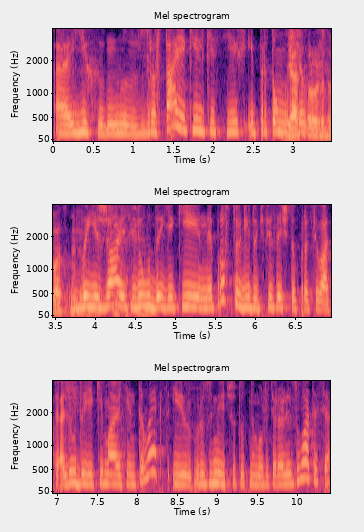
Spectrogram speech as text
Е, Їх ну, зростає кількість їх, і при тому, Діаспора що вже 20 виїжджають офіційно. люди, які не просто їдуть фізично працювати, а люди, які мають інтелект і розуміють, що тут не можуть реалізуватися.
